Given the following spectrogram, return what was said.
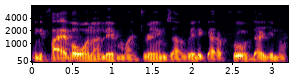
and if I ever want to live my dreams, I really got to prove that, you know,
